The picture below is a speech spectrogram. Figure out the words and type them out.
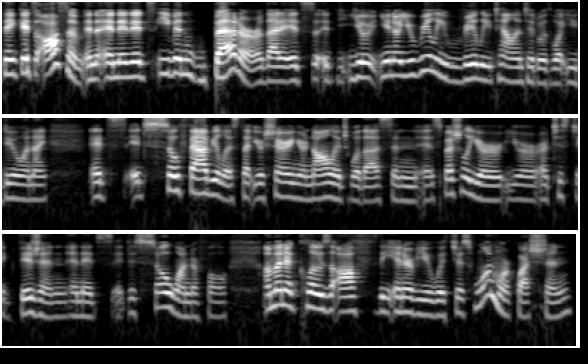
think it's awesome, and and, and it's even better that it's it, you you know you're really really talented with what you do, and I it's it's so fabulous that you're sharing your knowledge with us, and especially your your artistic vision, and it's it is so wonderful. I'm going to close off the interview with just one more question,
